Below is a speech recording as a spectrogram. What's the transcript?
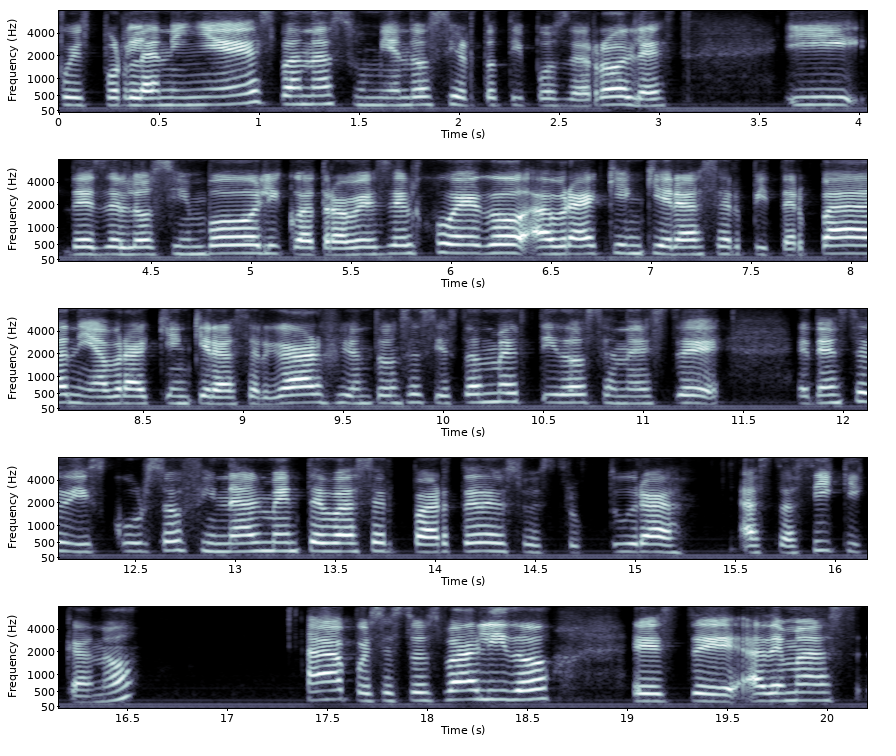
pues por la niñez van asumiendo ciertos tipos de roles y desde lo simbólico a través del juego habrá quien quiera ser Peter Pan y habrá quien quiera ser Garfield. Entonces, si están metidos en este, en este discurso, finalmente va a ser parte de su estructura hasta psíquica, ¿no? Ah, pues esto es válido. Este, además,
